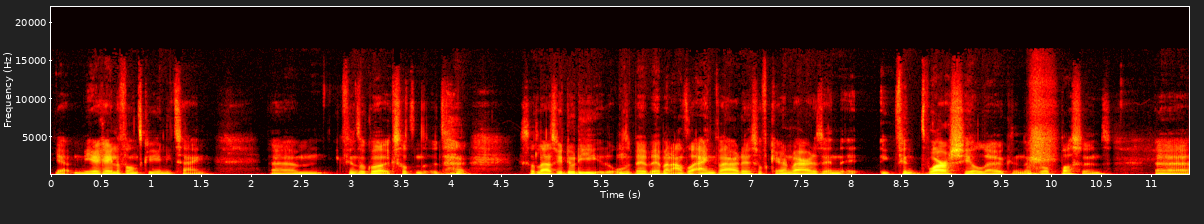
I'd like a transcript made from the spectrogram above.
ja, meer relevant kun je niet zijn. Um, ik vind het ook wel, ik zat, ik zat laatst weer door die, we hebben een aantal eindwaarden of kernwaarden. En ik vind dwars heel leuk en ook wel passend. Uh,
